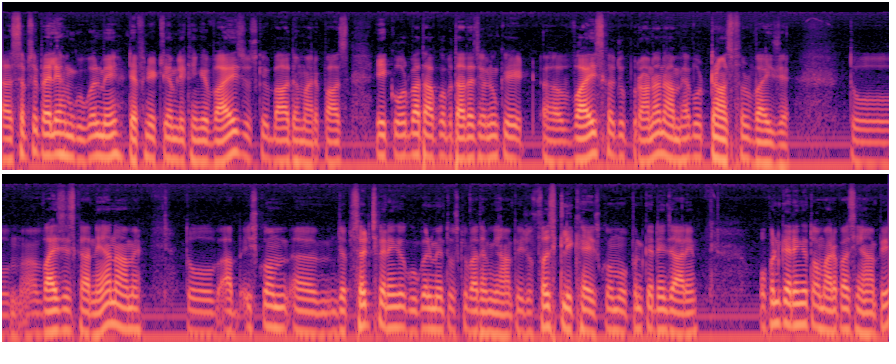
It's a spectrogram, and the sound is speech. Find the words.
सबसे पहले हम गूगल में डेफिनेटली हम लिखेंगे वाइज उसके बाद हमारे पास एक और बात आपको बताता चलूँ कि वाइज का जो पुराना नाम है, वो ट्रांसफ़र वाइज है। तो वाइज इसका नया नाम है। तो अब इसको हम जब सर्च करेंगे गूगल में तो उसके बाद हम यहाँ पे जो फ़र्स्ट क्लिक है, इसको हम ओपन करने जा रहे हैं। ओपन करेंगे तो हमारे पास यहाँ पे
